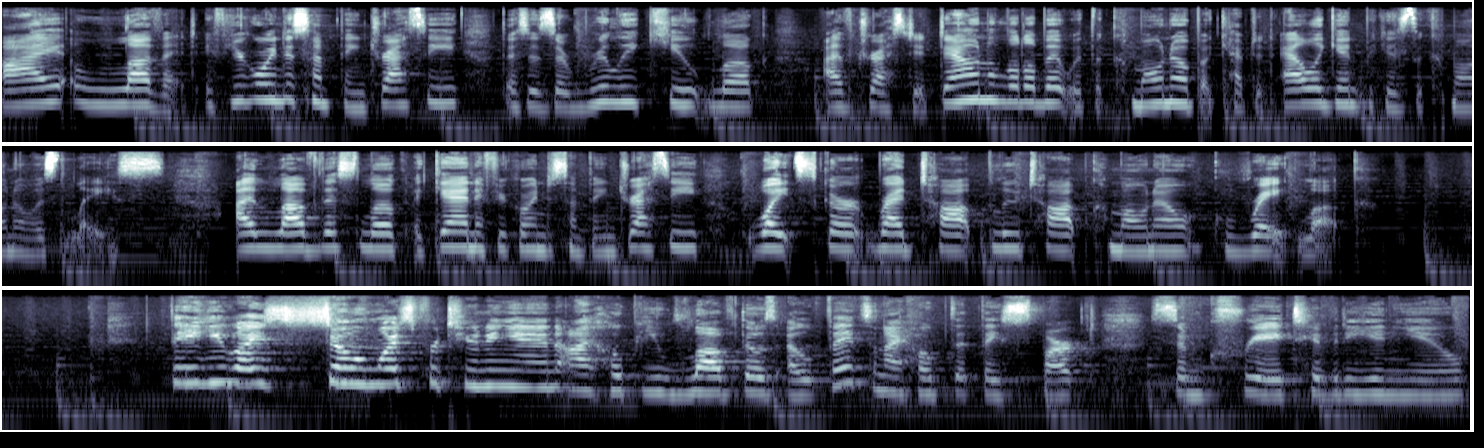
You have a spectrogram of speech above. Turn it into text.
I love it. If you're going to something dressy, this is a really cute look. I've dressed it down a little bit with the kimono, but kept it elegant because the kimono is lace. I love this look. Again, if you're going to something dressy, white skirt, red top, blue top, kimono, great look. Thank you guys so much for tuning in. I hope you love those outfits and I hope that they sparked some creativity in you.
